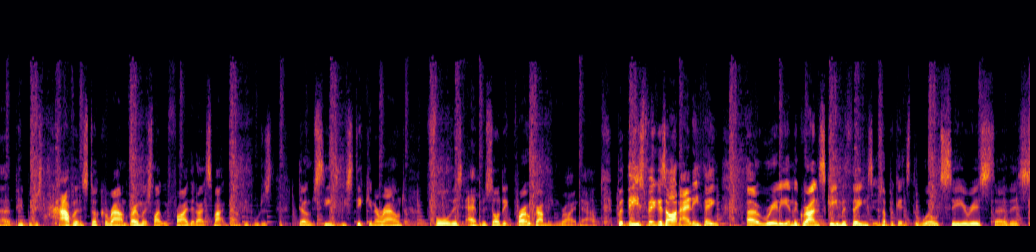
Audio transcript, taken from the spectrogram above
Uh, people just haven't stuck around, very much like with Friday Night SmackDown. People just don't seem to be sticking around for this episodic programming right now. But these figures aren't anything uh, really in the grand scheme of things. It's up against the World Series, so this,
